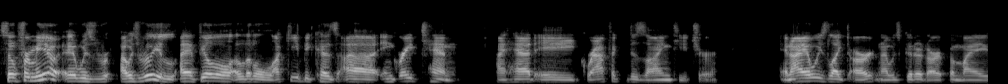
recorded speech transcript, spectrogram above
So for me, it was I was really I feel a little lucky because uh, in grade ten I had a graphic design teacher, and I always liked art and I was good at art, but my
